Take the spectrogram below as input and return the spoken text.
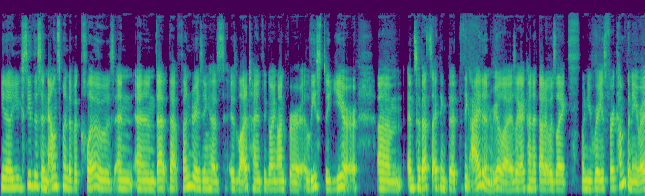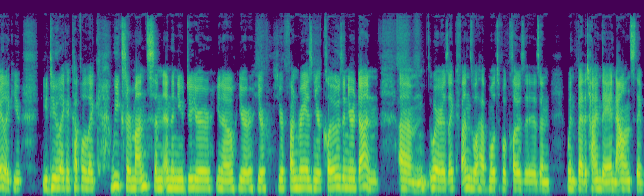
you know you see this announcement of a close and and that that fundraising has a lot of times been going on for at least a year. Um, and so that's i think the, the thing i didn't realize. Like i kind of thought it was like when you raise for a company right? Like you you do like a couple like weeks or months and and then you do your you know your your your fundraise and your close and you're done. Um, whereas like funds will have multiple closes and when by the time they announce they've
